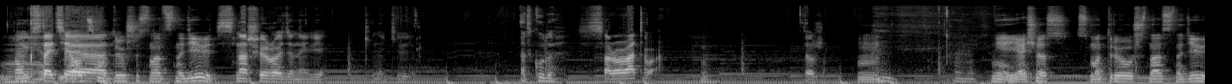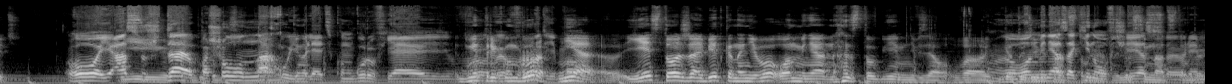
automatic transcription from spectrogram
Он, Нет, кстати, Я вот смотрю 16 на 9. С нашей родины, Илья. Кинокиллер. Откуда? Саратова. Тоже. Не, я сейчас смотрю 16 на 9. Ой, осуждаю, пошел он А, нахуй, ну, кино- блядь, Кунгуров, я... в- Дмитрий в- в Кунгуров? ебал. Не, есть тоже обидка на него, он меня на столбгейм не взял в году Он меня 19-м, закинул в или ЧС в свое 17-м, время,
